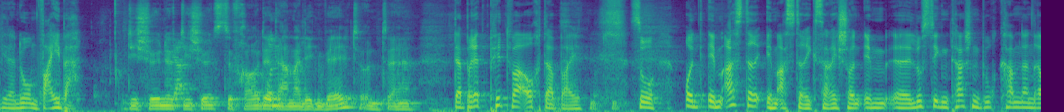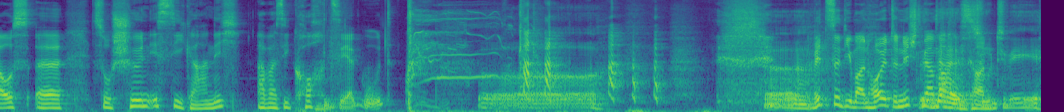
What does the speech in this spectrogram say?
wieder nur um Weiber. die schöne, Ja. die schönste Frau der Und- damaligen Welt und äh, Der Brett Pitt war auch dabei. So, und im, Aster im Asterix, sage ich schon, im äh, lustigen Taschenbuch kam dann raus, äh, so schön ist sie gar nicht, aber sie kocht sehr gut. Witze, die man heute nicht mehr machen das kann. tut weh.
